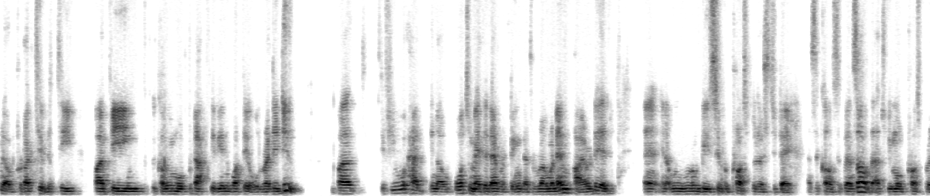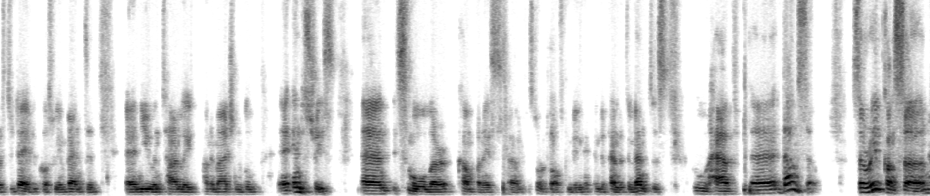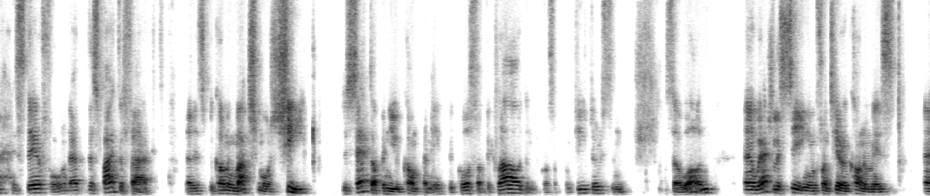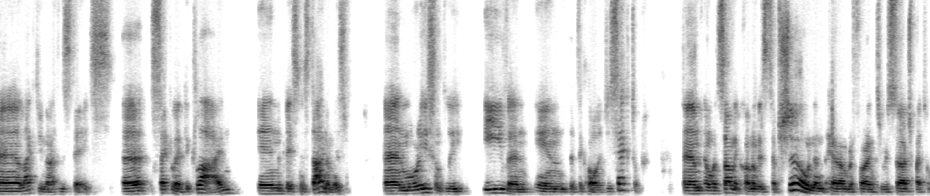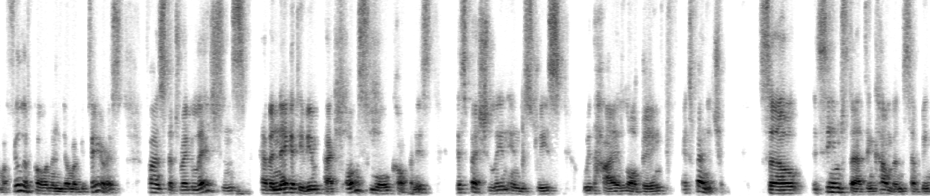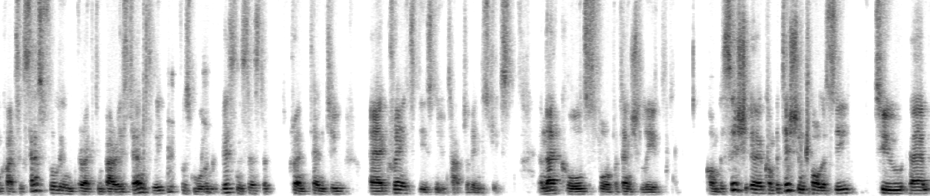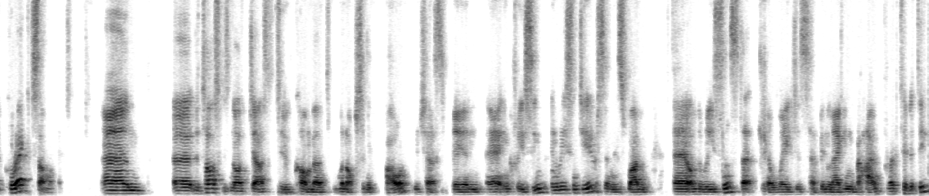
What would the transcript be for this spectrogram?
you know, productivity by being becoming more productive in what they already do. But if you had you know automated everything that the Roman Empire did, uh, you know, we wouldn't be super prosperous today as a consequence of that. We're more prosperous today because we invented uh, new, entirely unimaginable uh, industries. And smaller companies, um, historically often being independent inventors, who have uh, done so. So, real concern is therefore that despite the fact that it's becoming much more cheap to set up a new company because of the cloud and because of computers and so on, and we're actually seeing in frontier economies uh, like the United States a secular decline in business dynamism, and more recently, even in the technology sector. Um, and what some economists have shown, and here I'm referring to research by Thomas Philippon and Jaume Gutierrez, finds that regulations have a negative impact on small companies, especially in industries with high lobbying expenditure. So it seems that incumbents have been quite successful in erecting barriers to entry for smaller businesses that tend to uh, create these new types of industries. And that calls for potentially competition, uh, competition policy to um, correct some of it. And uh, the task is not just to combat monopoly power, which has been uh, increasing in recent years and is one of the reasons that you know, wages have been lagging behind productivity.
